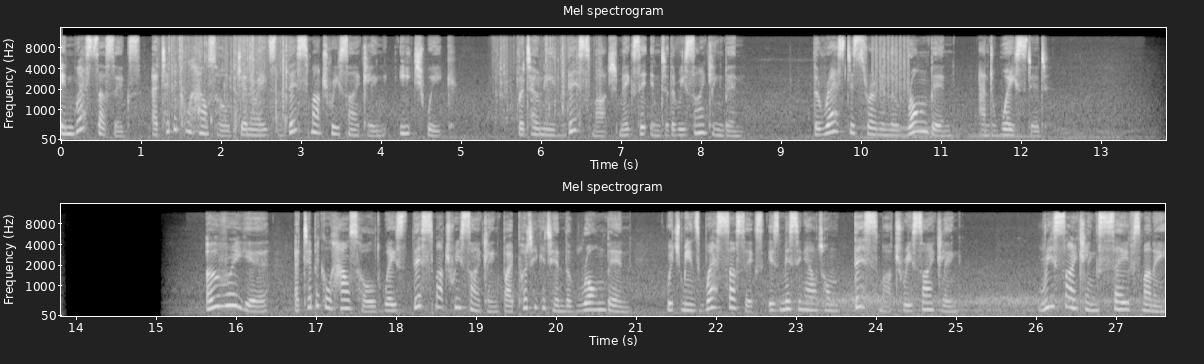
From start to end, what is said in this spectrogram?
In West Sussex, a typical household generates this much recycling each week. But only this much makes it into the recycling bin. The rest is thrown in the wrong bin and wasted. Over a year, a typical household wastes this much recycling by putting it in the wrong bin, which means West Sussex is missing out on this much recycling. Recycling saves money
